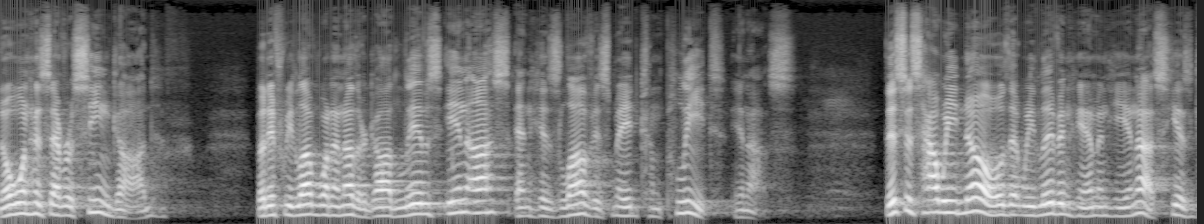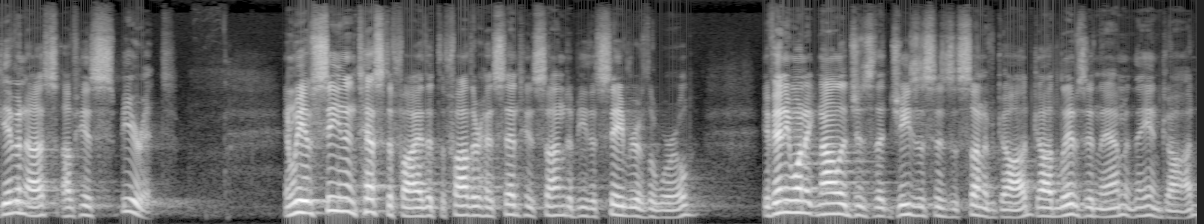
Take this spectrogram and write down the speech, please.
No one has ever seen God, but if we love one another, God lives in us and his love is made complete in us. This is how we know that we live in him and he in us. He has given us of his Spirit. And we have seen and testify that the Father has sent his Son to be the Savior of the world. If anyone acknowledges that Jesus is the Son of God, God lives in them and they in God.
